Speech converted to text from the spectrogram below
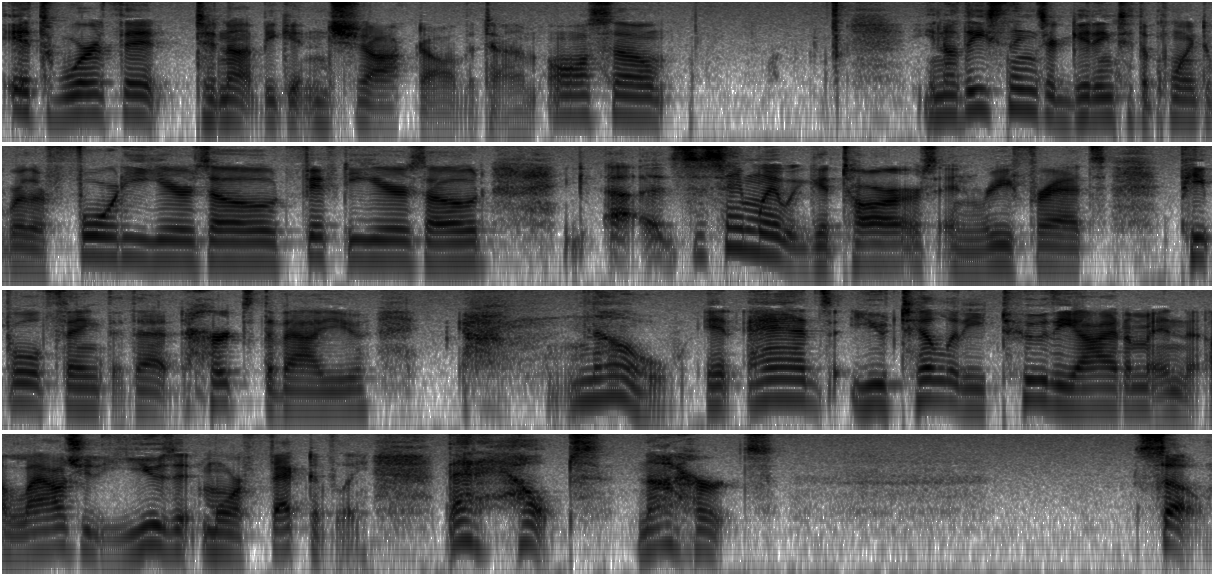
It's worth it to not be getting shocked all the time. Also, you know, these things are getting to the point where they're 40 years old, 50 years old. Uh, it's the same way with guitars and refrets. People think that that hurts the value. No, it adds utility to the item and allows you to use it more effectively. That helps, not hurts. So,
